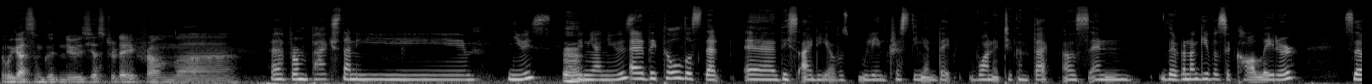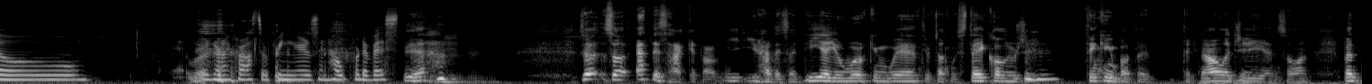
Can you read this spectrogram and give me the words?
And we got some good news yesterday from. Uh, uh, from Pakistani news, Uh-huh. Dunya News. Uh, they told us that uh, this idea was really interesting and they wanted to contact us and they're gonna give us a call later. So we're gonna cross our fingers and hope for the best. Yeah. So, so at this hackathon, you, you have this idea you're working with, you're talking with stakeholders, Mm-hmm. thinking about the technology and so on. But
